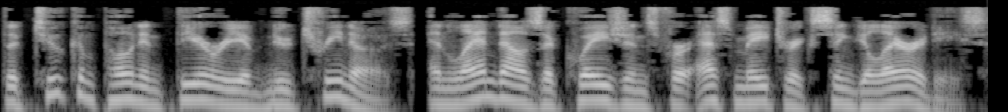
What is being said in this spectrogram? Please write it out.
the two-component theory of neutrinos, and Landau's equations for S-matrix singularities.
